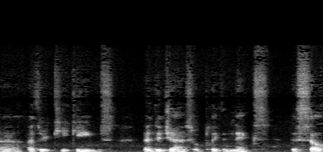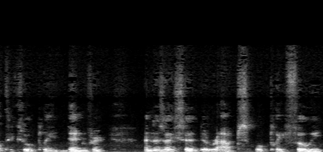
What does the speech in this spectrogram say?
Uh, other key games, uh, the Jazz will play the Knicks. The Celtics will play in Denver. And as I said, the Raps will play Philly.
